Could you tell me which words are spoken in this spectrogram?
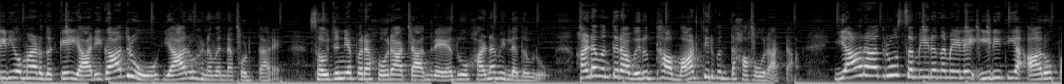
ವಿಡಿಯೋ ಮಾಡೋದಕ್ಕೆ ಯಾರಿಗಾದ್ರೂ ಯಾರು ಹಣವನ್ನ ಕೊಡ್ತಾರೆ? ಸೌಜನ್ಯ ಪರ ಹೋರಾಟ ಅಂದ್ರೆ ಅದು ಹಣವಿಲ್ಲದವರು. ಹಣವಂತರ ವಿರುದ್ಧ ಮಾಡ್ತಿರುವಂತಹ ಹೋರಾಟ. ಯಾರಾದ್ರೂ ಸಮೀರನ ಮೇಲೆ ಈ ರೀತಿಯ ಆರೋಪ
